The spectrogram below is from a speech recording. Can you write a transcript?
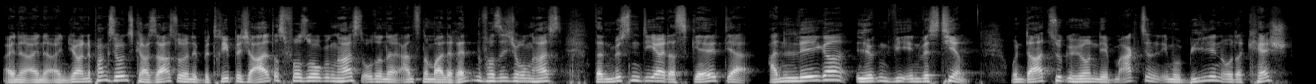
eine, eine, eine, ja, eine Pensionskasse hast oder eine betriebliche Altersversorgung hast oder eine ganz normale Rentenversicherung hast, dann müssen die ja das Geld der Anleger irgendwie investieren. Und dazu gehören neben Aktien und Immobilien oder Cash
